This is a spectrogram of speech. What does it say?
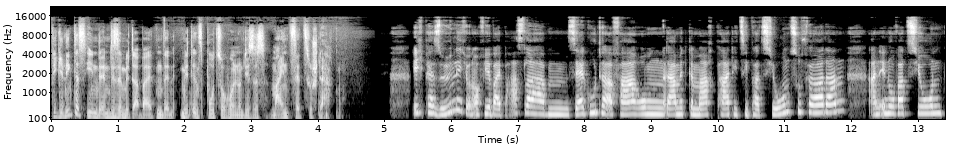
Wie gelingt es Ihnen denn, diese Mitarbeitenden mit ins Boot zu holen und dieses Mindset zu stärken? Ich persönlich und auch wir bei Basler haben sehr gute Erfahrungen damit gemacht, Partizipation zu fördern an Innovation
